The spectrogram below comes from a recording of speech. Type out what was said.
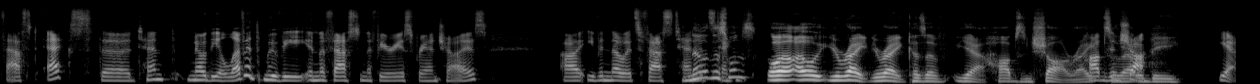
Fast X, the 10th, no, the 11th movie in the Fast and the Furious franchise. Uh, even though it's Fast 10. No, this 10. one's, well, oh, you're right. You're right. Because of, yeah, Hobbs and Shaw, right? Hobbs so and Shaw. would be. Yeah.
